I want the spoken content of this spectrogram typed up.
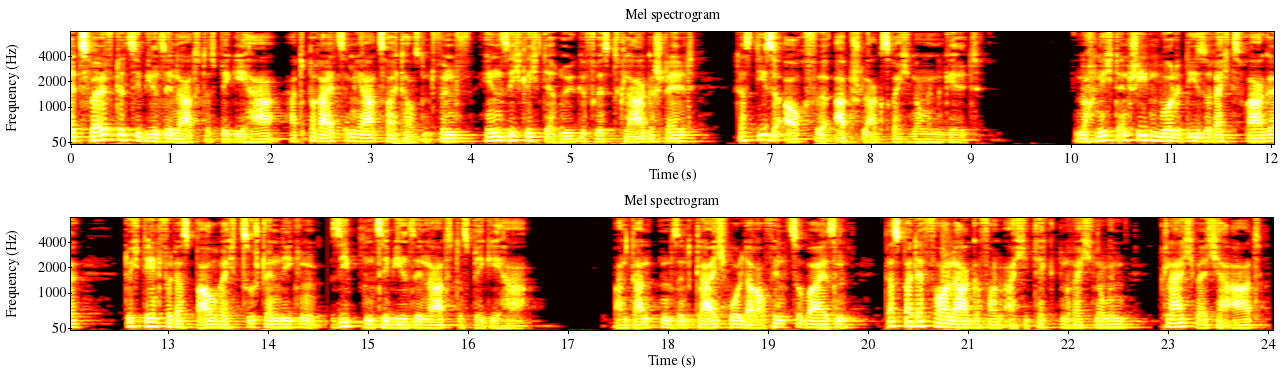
Der 12. Zivilsenat des BGH hat bereits im Jahr 2005 hinsichtlich der Rügefrist klargestellt, dass diese auch für Abschlagsrechnungen gilt. Noch nicht entschieden wurde diese Rechtsfrage durch den für das Baurecht zuständigen Siebten Zivilsenat des BGH. Mandanten sind gleichwohl darauf hinzuweisen, dass bei der Vorlage von Architektenrechnungen gleich welcher Art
